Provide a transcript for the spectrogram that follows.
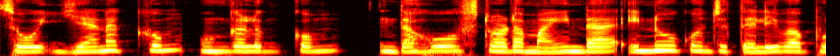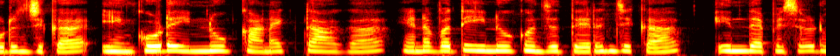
ஸோ எனக்கும் உங்களுக்கும் இந்த ஹோஸ்டோட மைண்டை இன்னும் கொஞ்சம் தெளிவாக புரிஞ்சுக்க என் கூட இன்னும் கனெக்ட் ஆக என்னை பற்றி இன்னும் கொஞ்சம் தெரிஞ்சுக்க இந்த எபிசோட்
